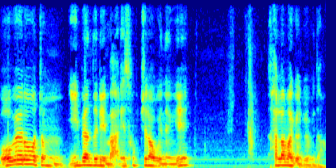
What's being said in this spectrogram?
의외로 좀 이변들이 많이 속출하고 있는 게 한라마 경주입니다.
